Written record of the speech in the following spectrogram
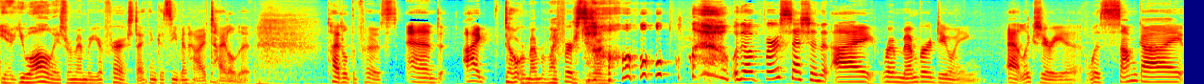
you know, you always remember your first, I think is even how I titled it. Titled the post. And I don't remember my first at all. well, the first session that I remember doing at Luxuria was some guy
